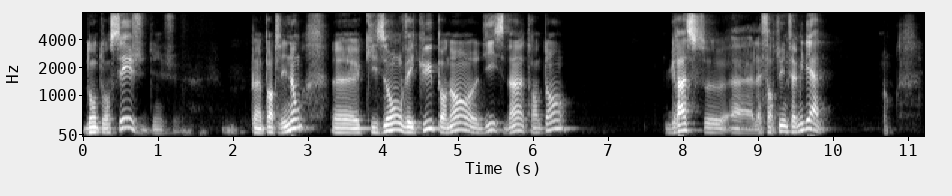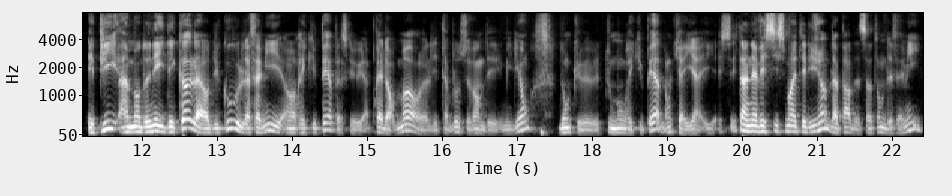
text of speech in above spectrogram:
dont on sait, peu importe les noms, euh, qu'ils ont vécu pendant 10, 20, 30 ans grâce euh, à la fortune familiale. Et puis, à un moment donné, ils décollent. Alors, du coup, la famille en récupère parce que après leur mort, les tableaux se vendent des millions. Donc, euh, tout le monde récupère. Donc, c'est un investissement intelligent de la part d'un certain nombre de familles.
